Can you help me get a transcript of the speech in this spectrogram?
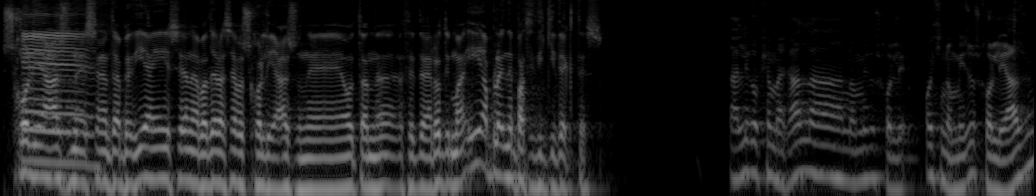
Σχολιάζουν Και- σε ένα τα παιδιά ή σε ένα πατέρα Σάββα σχολιάζουν όταν ε, θέτει ένα ερώτημα ή απλά είναι παθητικοί δέκτες; Τα λίγο πιο μεγάλα νομίζω σχολι... όχι νομίζω, σχολιάζουν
